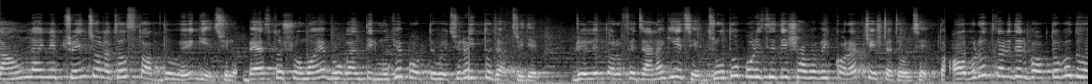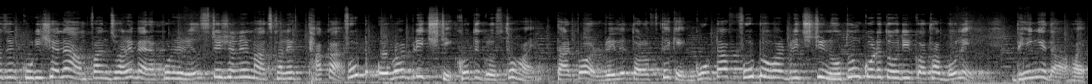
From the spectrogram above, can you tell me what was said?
ডাউন লাইনের ট্রেন চলাচল স্তব্ধ হয়ে গিয়েছিল। ব্যস্ত সময়ে ভোগান্তির মুখে পড়তে হয়েছিল নিত্যযাত্রীদের। রেলের তরফে জানা গিয়েছে, দ্রুত পরিস্থিতি স্বাভাবিক করার চেষ্টা চলছে। অবরোধকারীদের বক্তব্য দু সালে আমফান ঝড়ে ব্যারাকপুরের রেল স্টেশনের মাঝখানে থাকা ফুট ওভারব্রিজটি ক্ষতিগ্রস্ত হয়। তারপর রেলের তরফ থেকে গোটা ফুট ওভারব্রিজটি নতুন করে তৈরির কথা বলে ভেঙে দেওয়া হয়।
